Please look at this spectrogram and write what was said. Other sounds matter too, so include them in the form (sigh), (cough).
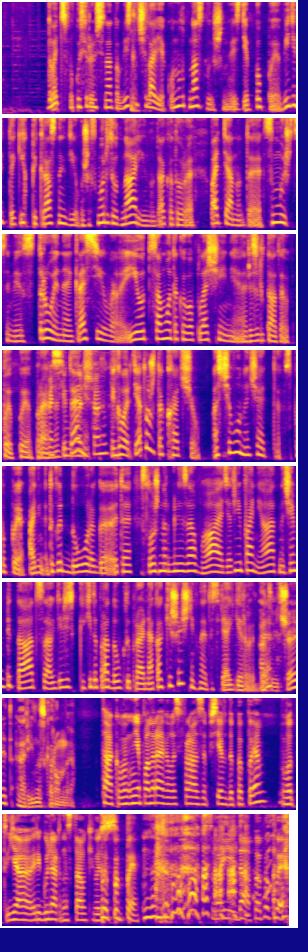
Давайте сфокусируемся на том, если человек, он вот наслышан везде, ПП, видит таких прекрасных девушек, смотрит вот на Арину, да, которая подтянутая, с мышцами, стройная, красивая, и вот само такое воплощение результата ПП, правильное Спасибо питание, большое. и говорит, я тоже так хочу. А с чего начать-то? С ПП. Это, говорит, дорого, это сложно организовать, это непонятно, чем питаться, а где взять какие-то продукты правильно, а как кишечник на это среагирует, да? Отвечает Арина Скоромная. Так, мне понравилась фраза псевдо-ПП. Вот я регулярно сталкиваюсь с- ППП. (laughs) своей, да, ППП,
